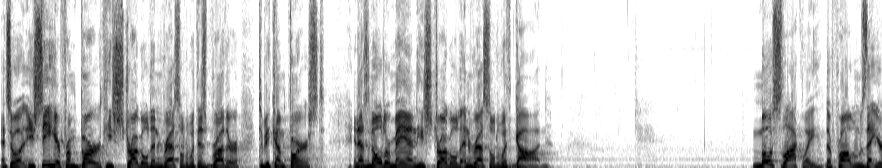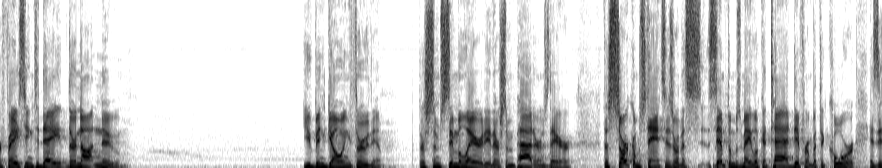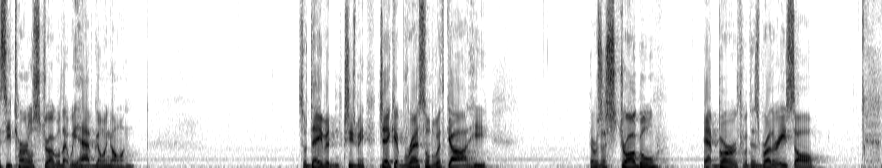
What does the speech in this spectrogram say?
And so uh, you see here from birth, he struggled and wrestled with his brother to become first. And as an older man, he struggled and wrestled with God. Most likely, the problems that you're facing today, they're not new. You've been going through them. There's some similarity, there's some patterns there. The circumstances or the symptoms may look a tad different, but the core is this eternal struggle that we have going on. So David, excuse me, Jacob wrestled with God. He there was a struggle at birth with his brother Esau.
